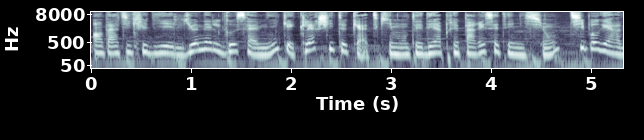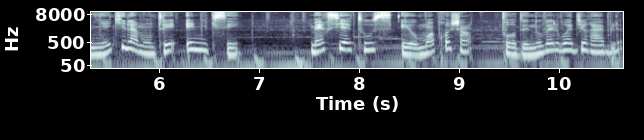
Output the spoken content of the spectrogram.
en particulier Lionel Gossamnik et Claire Chitecat qui m'ont aidé à préparer cette émission, Thibaut Garnier qui l'a montée et mixée. Merci à tous et au mois prochain pour de nouvelles voies durables.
